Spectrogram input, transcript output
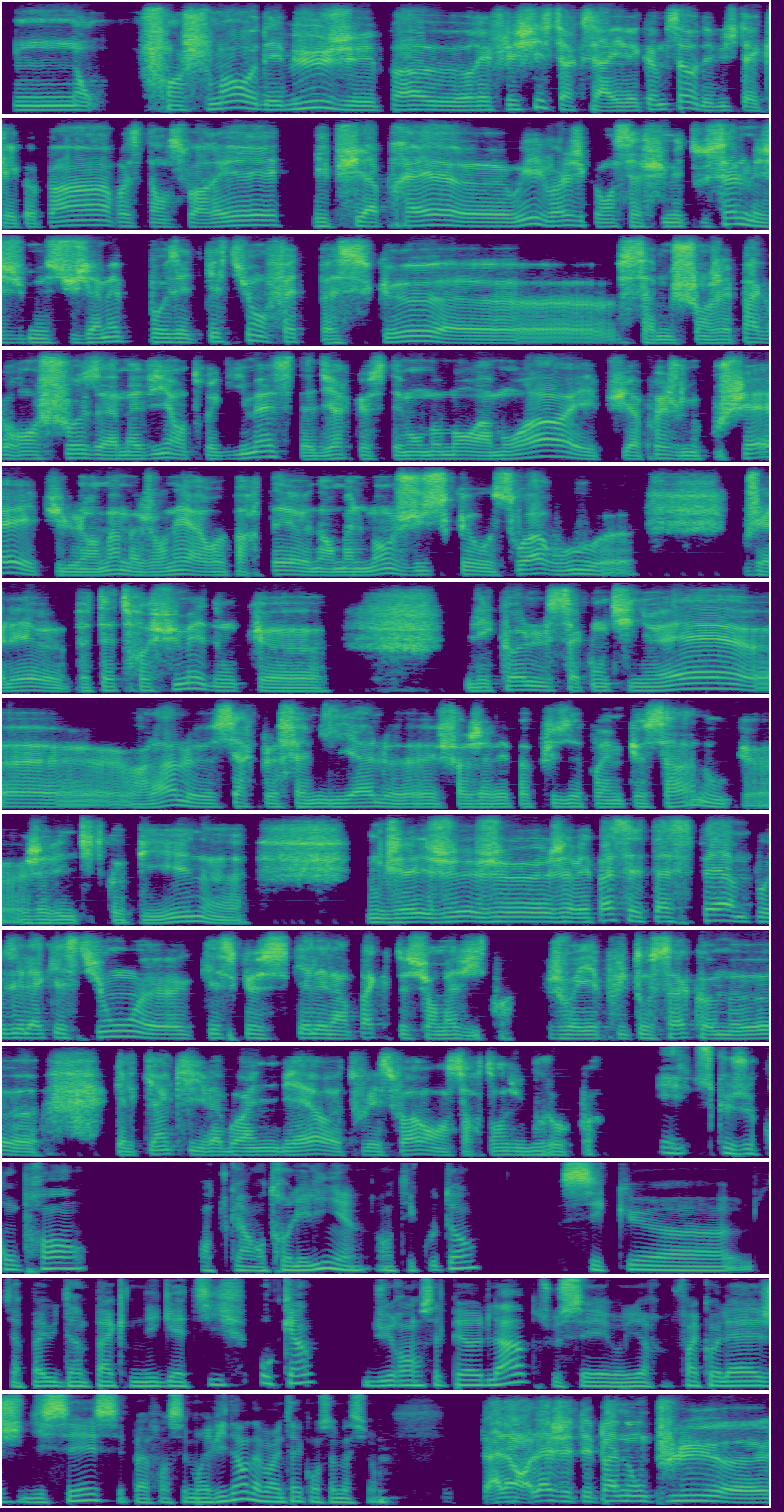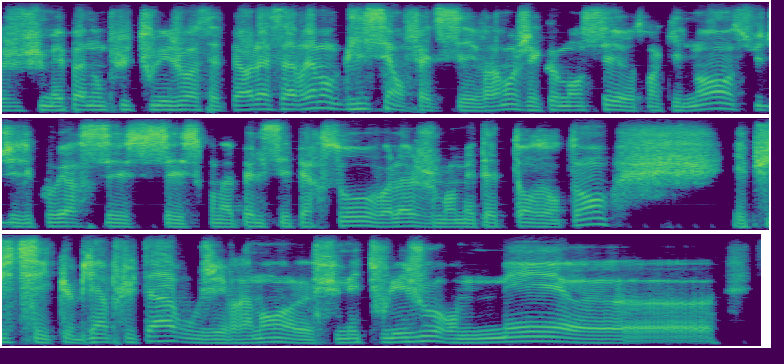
Non, Franchement, au début, j'ai pas euh, réfléchi. C'est-à-dire que c'est arrivé comme ça. Au début, c'était avec les copains. Après, c'était en soirée. Et puis après, euh, oui, voilà, j'ai commencé à fumer tout seul, mais je me suis jamais posé de questions en fait, parce que euh, ça me changeait pas grand-chose à ma vie entre guillemets. C'est-à-dire que c'était mon moment à moi. Et puis après, je me couchais. Et puis le lendemain, ma journée elle repartait normalement jusqu'au soir où, j'allais peut-être refumer. Donc l'école ça continuait euh, voilà le cercle familial euh, enfin j'avais pas plus de problèmes que ça donc euh, j'avais une petite copine donc je j'avais pas cet aspect à me poser la question qu'est-ce que quel est l'impact sur ma vie quoi. Je voyais plutôt ça comme quelqu'un qui va boire une bière tous les soirs en sortant du boulot quoi. Et ce que je comprends en tout cas entre les lignes en t'écoutant c'est que ça n'a pas eu d'impact négatif aucun durant cette période-là? Parce que c'est fin collège, lycée, c'est pas forcément évident d'avoir une telle consommation. Alors là, j'étais pas non plus, euh, je fumais pas non plus tous les jours à cette période-là. Ça a vraiment glissé en fait. C'est vraiment, j'ai commencé euh, tranquillement. Ensuite, j'ai découvert c'est ce qu'on appelle ces persos. Voilà, je m'en mettais de temps en temps. Et puis c'est que bien plus tard où j'ai vraiment euh, fumé tous les jours. Mais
